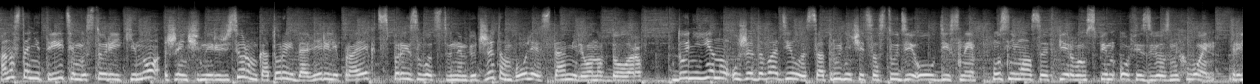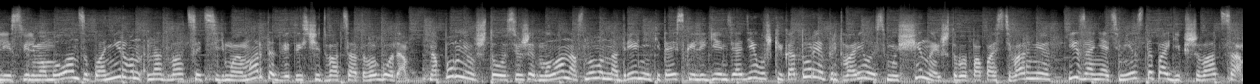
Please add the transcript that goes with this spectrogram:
Она станет третьим в истории кино женщиной-режиссером, которые доверили проект с производством производственным бюджетом более 100 миллионов долларов. Донни Йену уже доводилось сотрудничать со студией Walt Disney. Он снимался в первом спин-оффе «Звездных войн». Релиз фильма «Мулан» запланирован на 27 марта 2020 года. Напомню, что сюжет «Мулан» основан на древней китайской легенде о девушке, которая притворилась мужчиной, чтобы попасть в армию и занять место погибшего отца.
